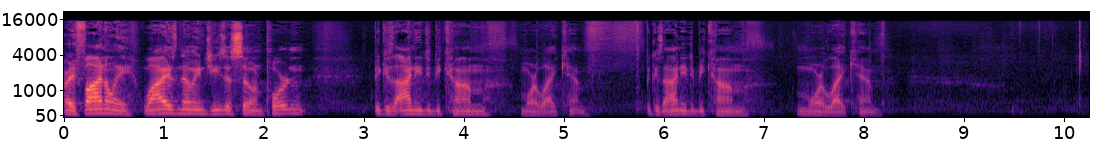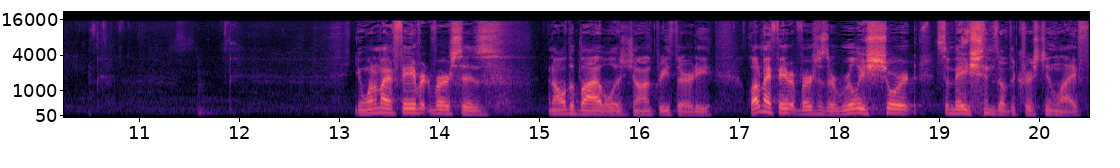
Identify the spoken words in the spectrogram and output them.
All right, finally, why is knowing Jesus so important? Because I need to become more like him. Because I need to become more like him. You know, one of my favorite verses in all the Bible is John 3:30 a lot of my favorite verses are really short summations of the Christian life,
